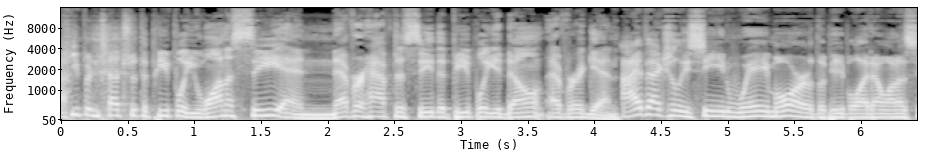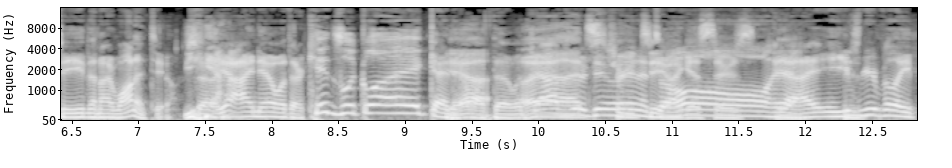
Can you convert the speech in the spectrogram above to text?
can keep in touch with the people you want to see and never have to see the people you don't ever again. I've actually seen way more of the people I don't want to see than I wanted to. So Yeah. yeah, I know what their kids look like. I know Yeah. what, the, what Oh, jobs they're doing. It's too. a I guess there's- whole, yeah, you- really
